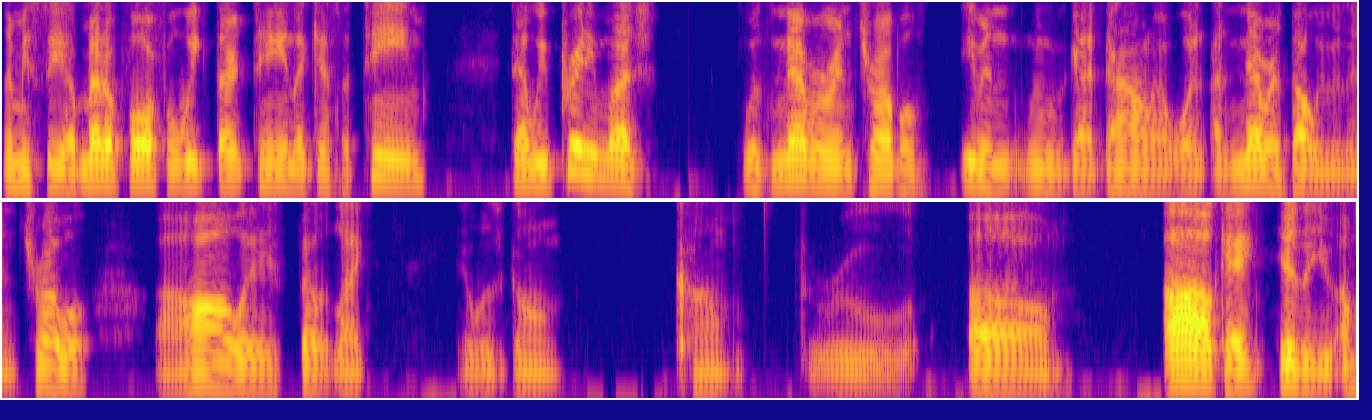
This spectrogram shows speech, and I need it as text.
let me see a metaphor for week 13 against a team that we pretty much was never in trouble. Even when we got down, I was I never thought we was in trouble. I always felt like it was gonna come through. Um oh okay. Here's a you I'm,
